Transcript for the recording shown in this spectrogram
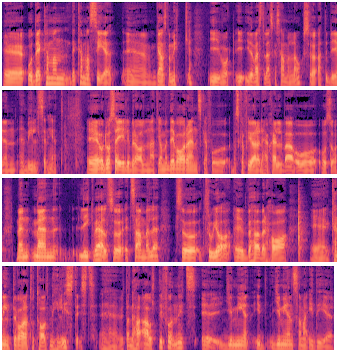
Eh, och det kan man, det kan man se eh, ganska mycket i, vårt, i, i de västerländska samhällena också. Att det blir en, en vilsenhet. Eh, och då säger Liberalerna att ja, men det var och en ska få, ska få göra det här själva och, och så. Men, men likväl så ett samhälle så tror jag eh, behöver ha eh, kan inte vara totalt nihilistiskt. Eh, utan det har alltid funnits eh, gemen, gemensamma idéer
